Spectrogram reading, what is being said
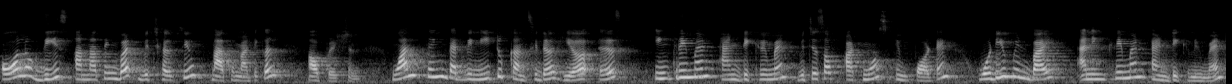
all of these are nothing but which helps you mathematical operation. One thing that we need to consider here is increment and decrement which is of utmost important. What do you mean by an increment and decrement?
